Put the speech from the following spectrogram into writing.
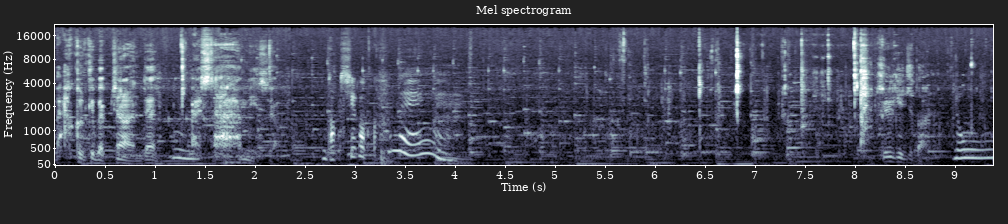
막 그렇게 맵진 않은데 음. 알싸함이 있어요. 낚시가 크네. 질기지도 않아. 오.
